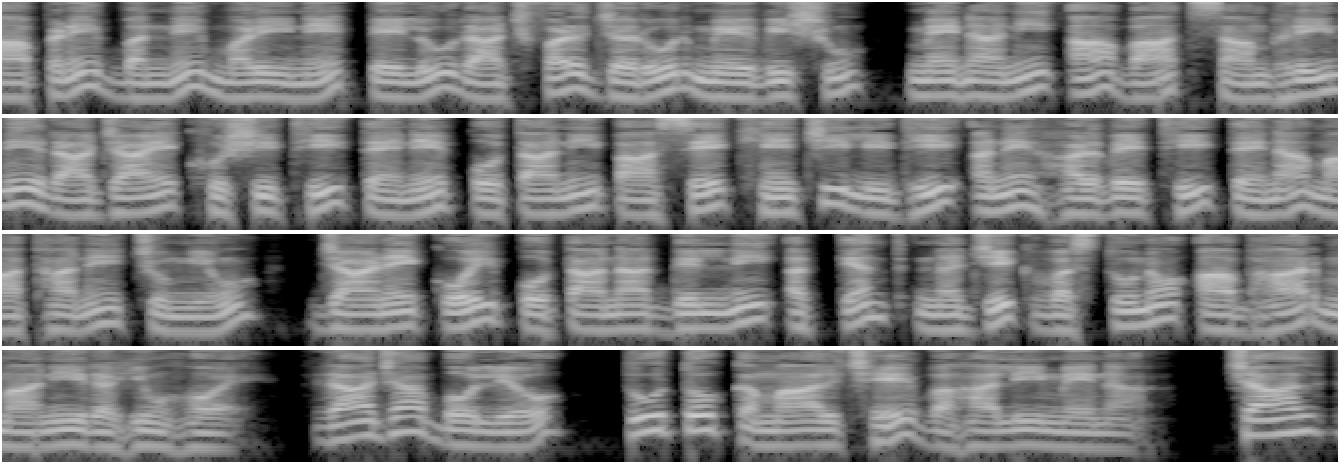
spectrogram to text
આપણે બંને મળીને પેલું રાજફળ જરૂર મેળવીશું. મેનાની આ વાત સાંભળીને રાજાએ ખુશીથી તેને પોતાની પાસે ખેંચી લીધી અને હળવેથી તેના માથાને ચૂમ્યું. જાણે કોઈ પોતાના દિલની અત્યંત નજીક વસ્તુનો આભાર માની રહ્યું હોય. રાજા બોલ્યો, તું તો કમાલ છે વહાલી મેના. ચાલ,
